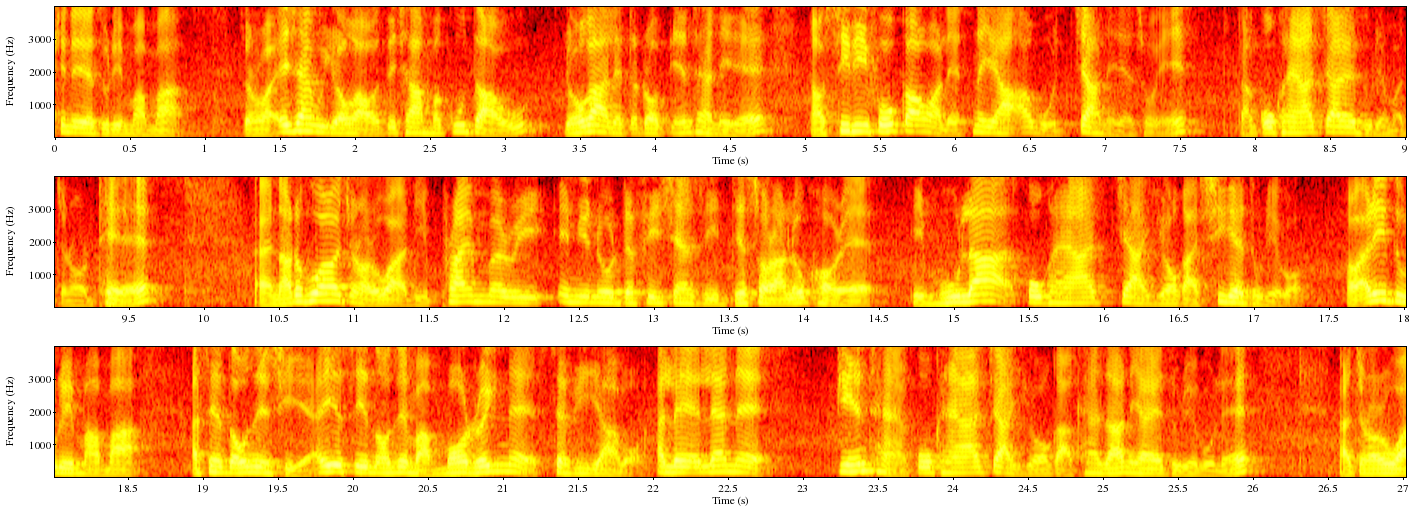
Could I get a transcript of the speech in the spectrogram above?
ဖြစ်နေတဲ့သူတွေမှာမှကျွန်တော်က HIV ယောဂကိုတခြားမကုသဘူးယောဂလည်းတော်တော်ပြင်းထန်နေတယ်နောက် CD4 ကောင်းကလည်း200အောက်ကိုကျနေတယ်ဆိုရင်ဒါကိုခံရကြတဲ့သူတွေမှာကျွန်တော်ထည့်တယ်အဲနောက်တစ်ခုကတော့ကျွန်တော်တို့ကဒီ primary immunodeficiency disorder လို့ခေါ်တဲ့ဒီမူလကိုခံအားကျယောဂရှိတဲ့သူတွေပေါ့ဟောအဲ့ဒီသူတွေမှာမှ အဆင့်3ဆင့်ရှိတယ်အဲ့ဒီအဆင့်3ဆင့်မှာ moderate နဲ့ severe ပေါ့အလယ်အလတ်နဲ့ပြင်းထန်ကိုခံအားကျယောဂခံစားနေရတဲ့သူတွေကိုလည်းဒါကျွန်တော်တို့က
